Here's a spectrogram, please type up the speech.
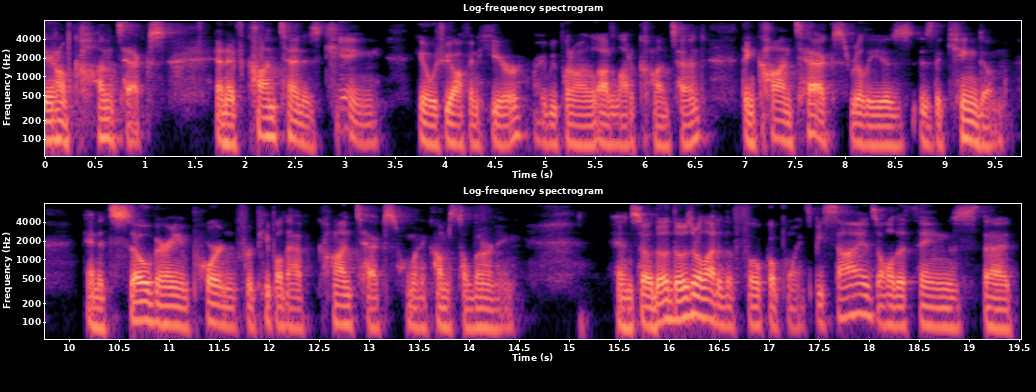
they don't have context. And if content is king, you know, which we often hear, right? We put on a lot, a lot of content, then context really is, is the kingdom. And it's so very important for people to have context when it comes to learning. And so th- those are a lot of the focal points. Besides all the things that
